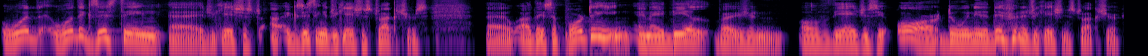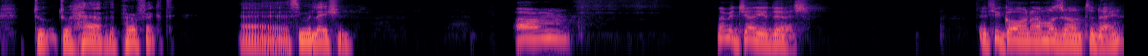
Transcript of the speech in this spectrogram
would would existing uh, education uh, existing education structures uh, are they supporting an ideal version of the agency, or do we need a different education structure to to have the perfect uh, simulation? Um, let me tell you this. If you go on Amazon today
